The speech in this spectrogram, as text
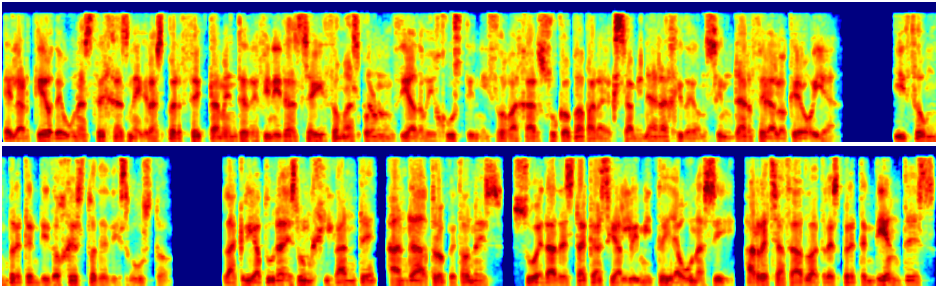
El arqueo de unas cejas negras perfectamente definidas se hizo más pronunciado y Justin hizo bajar su copa para examinar a Gideon sin darse a lo que oía. Hizo un pretendido gesto de disgusto. La criatura es un gigante, anda a tropezones, su edad está casi al límite y aún así, ha rechazado a tres pretendientes,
